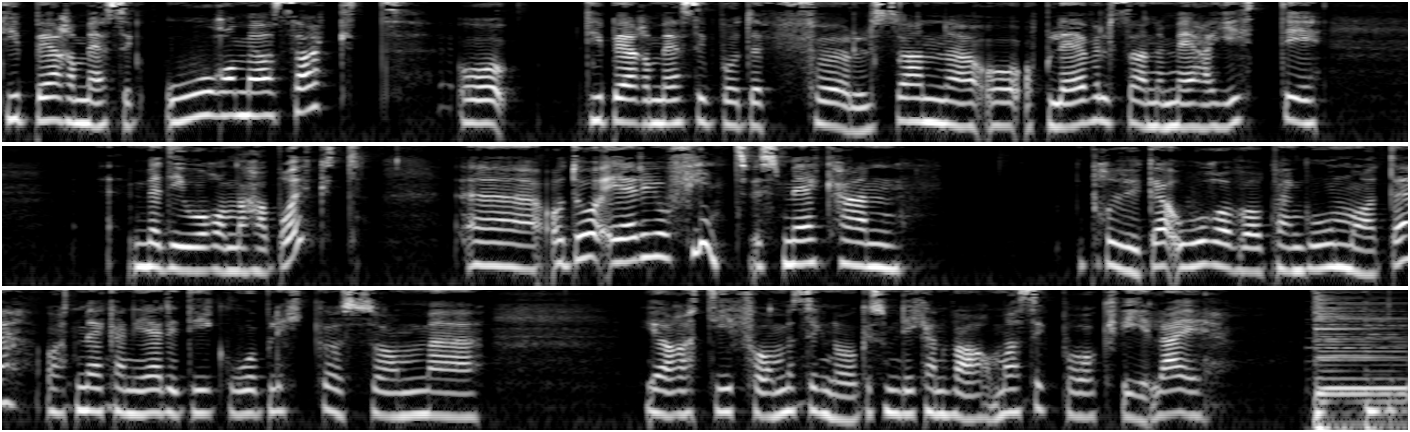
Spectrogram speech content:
De bærer med seg ordene vi har sagt, og de bærer med seg både følelsene og opplevelsene vi har gitt dem med de ordene vi har brukt. Eh, og da er det jo fint hvis vi kan bruke ordene våre på en god måte, og at vi kan gi dem de gode blikkene som eh, gjør at de får med seg noe som de kan varme seg på og hvile i. Thank you.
